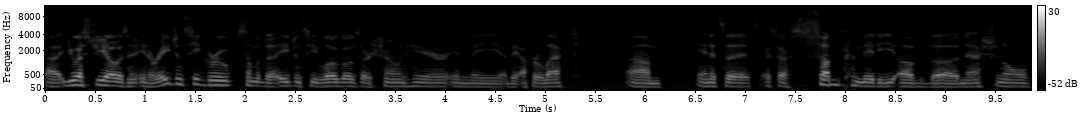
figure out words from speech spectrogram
uh, USGEO is an interagency group. Some of the agency logos are shown here in the, the upper left. Um, and it's a, it's, it's, a subcommittee of the national,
